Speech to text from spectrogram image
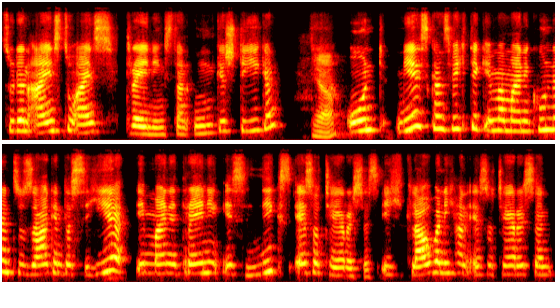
zu den 1 zu 1 Trainings dann umgestiegen. Ja. Und mir ist ganz wichtig, immer meinen Kunden zu sagen, dass hier in meinem Training ist nichts Esoterisches. Ich glaube nicht an esoterischen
